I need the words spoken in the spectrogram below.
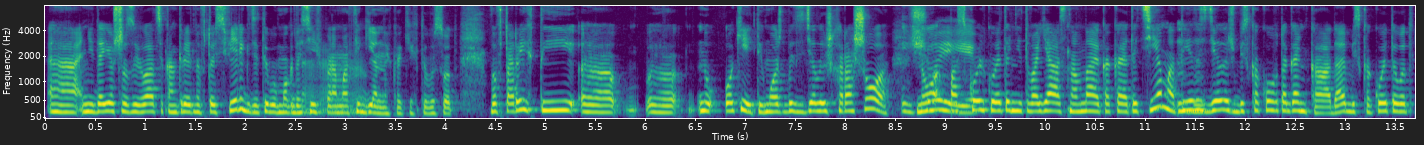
э, не даешь развиваться конкретно в той сфере, где ты бы мог достичь прям офигенных каких-то высот. Во-вторых, ты, ну, окей, ты, может быть, сделаешь хорошо, Еще но и... поскольку это не твоя основная какая-то тема, ты угу. это сделаешь без какого-то огонька, да, без какой-то вот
